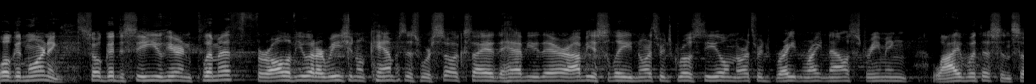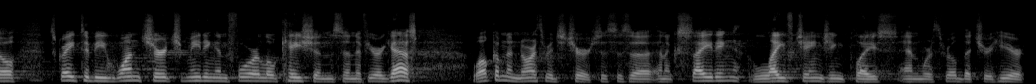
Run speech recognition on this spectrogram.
Well, good morning. So good to see you here in Plymouth. For all of you at our regional campuses, we're so excited to have you there. Obviously, Northridge Grosse Ile, Northridge Brighton right now streaming live with us. And so it's great to be one church meeting in four locations. And if you're a guest, welcome to Northridge Church. This is a, an exciting, life changing place, and we're thrilled that you're here.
